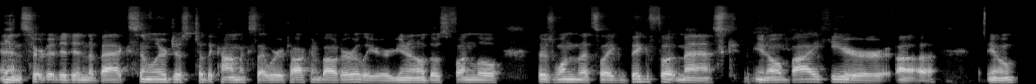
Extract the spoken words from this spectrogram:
and yeah. inserted it in the back, similar just to the comics that we were talking about earlier. You know, those fun little. There's one that's like Bigfoot mask. You know, buy here. Uh, you know,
